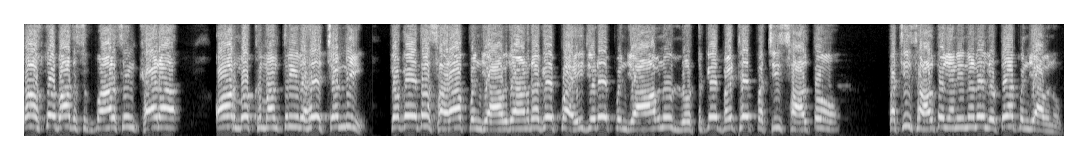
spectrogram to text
ਤਾਂ ਉਸ ਤੋਂ ਬਾਅਦ ਸੁਖਪਾਲ ਸਿੰਘ ਖਹਿਰਾ ਔਰ ਮੁੱਖ ਮੰਤਰੀ ਰਹੇ ਚੰਨੀ, ਕਿਉਂਕਿ ਇਹ ਤਾਂ ਸਾਰਾ ਪੰਜਾਬ ਜਾਣਦਾ ਕਿ ਭਾਈ ਜਿਹੜੇ ਪੰਜਾਬ ਨੂੰ ਲੁੱਟ ਕੇ ਬੈਠੇ 25 ਸਾਲ ਤੋਂ 25 ਸਾਲ ਤੋਂ ਯਾਨੀ ਇਹਨਾਂ ਨੇ ਲੁੱਟਿਆ ਪੰਜਾਬ ਨੂੰ।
